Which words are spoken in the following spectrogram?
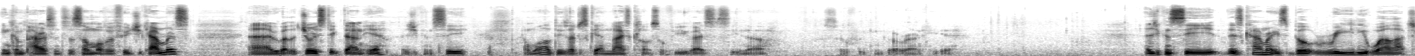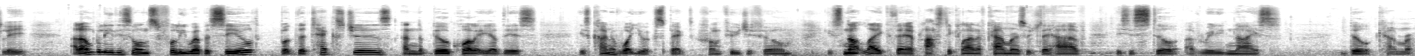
in comparison to some other Fuji cameras. Uh, we've got the joystick down here, as you can see. And what I'll do is I'll just get a nice close-up for you guys to see now. So if we can go around here. As you can see, this camera is built really well actually. I don't believe this one's fully weather sealed, but the textures and the build quality of this is kind of what you expect from Fujifilm. It's not like their plastic line of cameras which they have. This is still a really nice built camera.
